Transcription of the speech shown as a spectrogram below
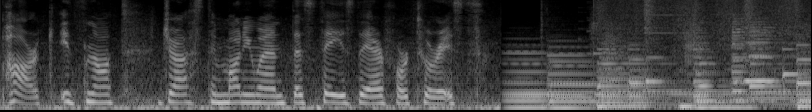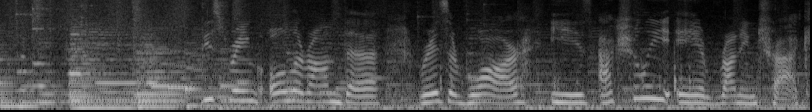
park it's not just a monument that stays there for tourists this ring all around the reservoir is actually a running track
